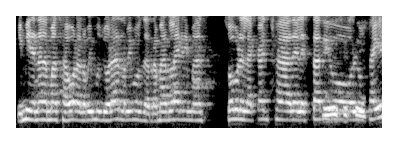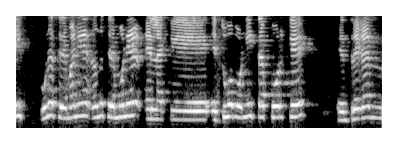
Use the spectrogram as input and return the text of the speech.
y mire, nada más ahora lo vimos llorar, lo vimos derramar lágrimas sobre la cancha del estadio Lusail, una ceremonia, una ceremonia en la que estuvo bonita porque entregan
